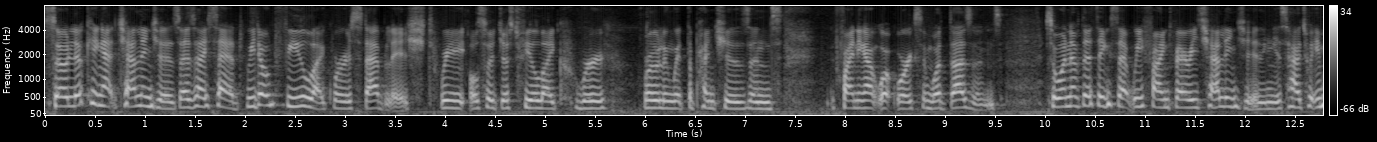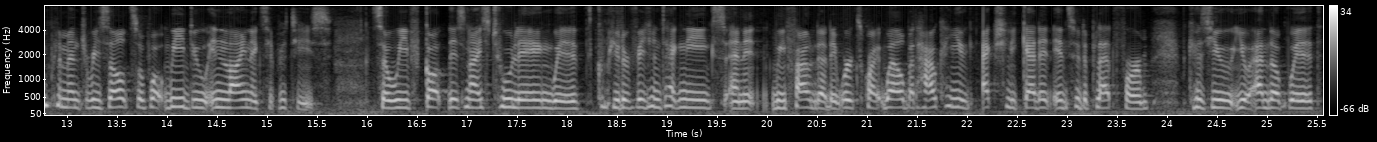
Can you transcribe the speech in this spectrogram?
So looking at challenges, as I said, we don't feel like we're established. We also just feel like we're rolling with the punches and finding out what works and what doesn't. So one of the things that we find very challenging is how to implement the results of what we do in line activities. So we've got this nice tooling with computer vision techniques and it, we found that it works quite well, but how can you actually get it into the platform? Because you, you end up with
